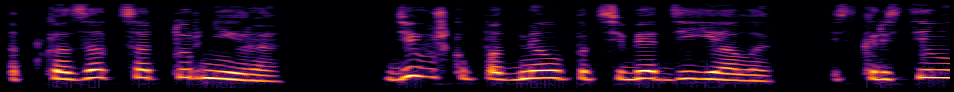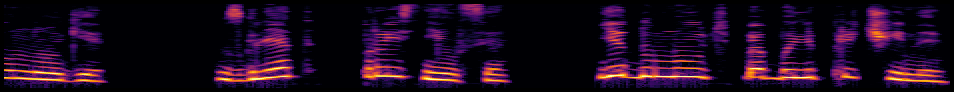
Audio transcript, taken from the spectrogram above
отказаться от турнира?» Девушка подмяла под себя одеяло и скрестила ноги. Взгляд прояснился. «Я думаю, у тебя были причины.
